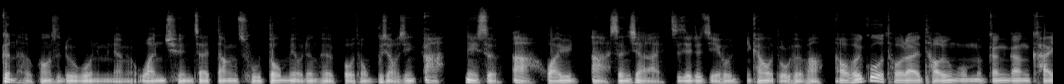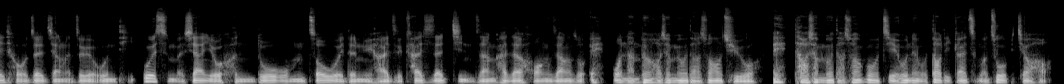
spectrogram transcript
更何况是如果你们两个完全在当初都没有任何沟通，不小心啊。内射啊，怀孕啊，生下来直接就结婚，你看我多可怕！好，回过头来讨论我们刚刚开头在讲的这个问题，为什么现在有很多我们周围的女孩子开始在紧张，还在慌张，说，哎，我男朋友好像没有打算要娶我，哎，他好像没有打算要跟我结婚呢，我到底该怎么做比较好？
